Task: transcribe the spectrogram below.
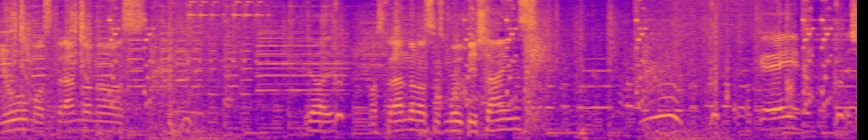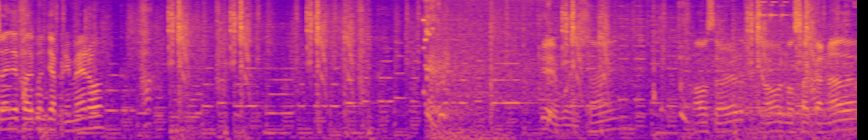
Yu mostrándonos, Lol. mostrándonos sus multi-shines. Ok, el Shine de Falcon ya primero. Qué buen shine. Vamos a ver. No, no saca nada.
